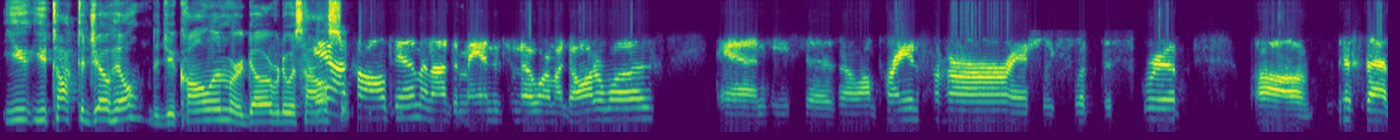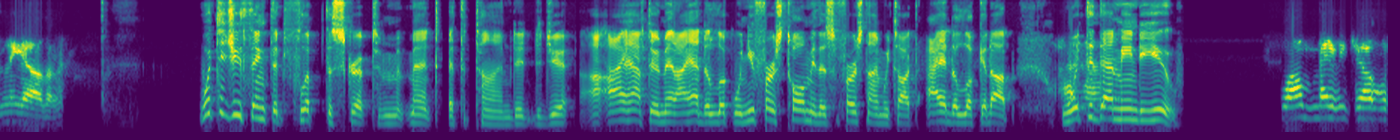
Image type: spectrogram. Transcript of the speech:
you you talked to Joe Hill? Did you call him or go over to his house? Yeah, I called him and I demanded to know where my daughter was. And he says, "Oh, I'm praying for her." Ashley flipped the script. Uh, this, that, and the other. What did you think that flipped the script meant at the time? Did did you? I have to admit, I had to look when you first told me this the first time we talked. I had to look it up. What uh-huh. did that mean to you? well, maybe Joe was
